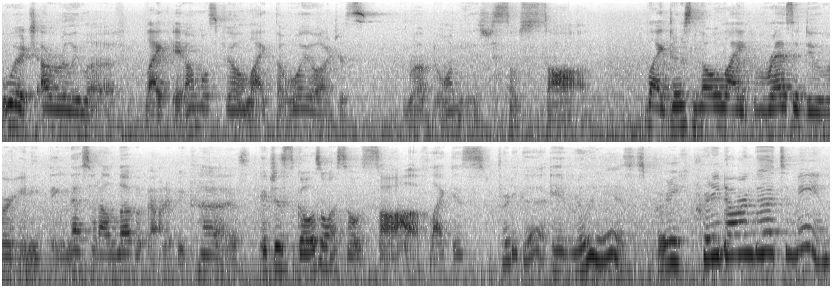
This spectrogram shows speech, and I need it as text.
which I really love. Like it almost feel like the oil are just rubbed on me. It's just so soft like there's no like residue or anything. That's what i love about it because it just goes on so soft. Like it's pretty good. It really is. It's pretty pretty darn good to me.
